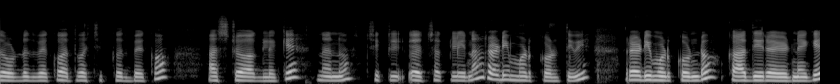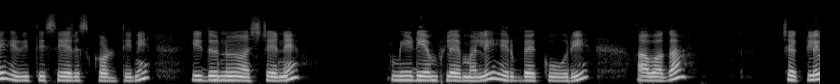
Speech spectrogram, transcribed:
ದೊಡ್ಡದು ಬೇಕೋ ಅಥವಾ ಚಿಕ್ಕದು ಬೇಕೋ ಅಷ್ಟು ಆಗಲಿಕ್ಕೆ ನಾನು ಚಿಕ್ಲಿ ಚಕ್ಲಿನ ರೆಡಿ ಮಾಡ್ಕೊಳ್ತೀವಿ. ರೆಡಿ ಮಾಡಿಕೊಂಡು ಕಾದಿರೋ ಎಣ್ಣೆಗೆ ಈ ರೀತಿ ಸೇರಿಸ್ಕೊಳ್ತೀನಿ. ಇದನ್ನು ಅಷ್ಟೇ ಮೀಡಿಯಮ್ ಫ್ಲೇಮಲ್ಲಿ ಇರಬೇಕು ಉರಿ ಆವಾಗ ಚಕ್ಕುಲಿ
